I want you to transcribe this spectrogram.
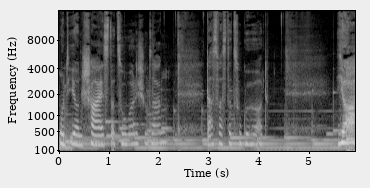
und ihren Scheiß dazu, wollte ich schon sagen. Das, was dazu gehört. Ja,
